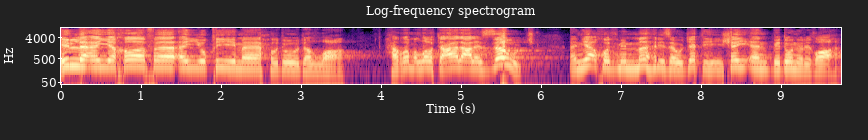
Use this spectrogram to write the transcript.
إلا أن يخافا أن يقيما حدود الله. حرم الله تعالى على الزوج أن يأخذ من مهر زوجته شيئا بدون رضاها.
